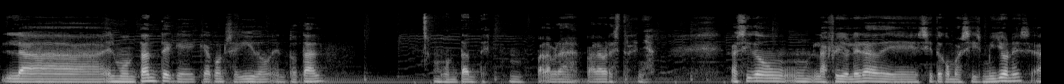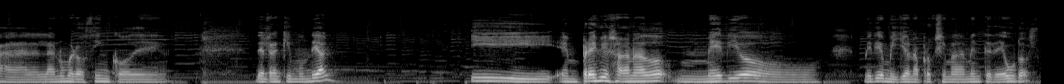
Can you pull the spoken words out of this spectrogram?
La, el montante que, que, ha conseguido en total, montante, palabra, palabra extraña, ha sido un, la friolera de 7,6 millones, a la número 5 de, del ranking mundial. Y en premios ha ganado medio, medio millón aproximadamente de euros.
